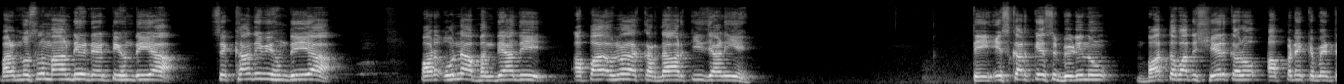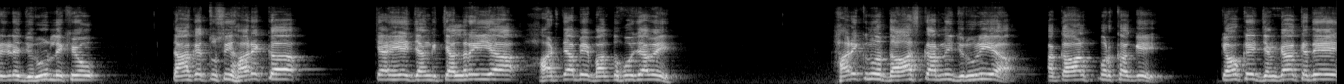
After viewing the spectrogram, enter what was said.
ਪਰ ਮੁਸਲਮਾਨ ਦੀ ਆਇਡੈਂਟੀ ਹੁੰਦੀ ਆ, ਸਿੱਖਾਂ ਦੀ ਵੀ ਹੁੰਦੀ ਆ। ਪਰ ਉਹਨਾਂ ਬੰਦਿਆਂ ਦੀ ਆਪਾਂ ਉਹਨਾਂ ਦਾ ਕਰਦਾਰ ਕੀ ਜਾਣੀਏ? ਤੇ ਇਸ ਕਰਕੇ ਇਸ ਵੀਡੀਓ ਨੂੰ ਵੱਧ ਤੋਂ ਵੱਧ ਸ਼ੇਅਰ ਕਰੋ, ਆਪਣੇ ਕਮੈਂਟ ਜਿਹੜੇ ਜ਼ਰੂਰ ਲਿਖਿਓ, ਤਾਂ ਕਿ ਤੁਸੀਂ ਹਰ ਇੱਕ ਚਾਹੇ ਇਹ ਜੰਗ ਚੱਲ ਰਹੀ ਆ, ਹਟ ਜਾਵੇ, ਬੰਦ ਹੋ ਜਾਵੇ। ਹਰ ਇੱਕ ਨੂੰ ਅਰਦਾਸ ਕਰਨੀ ਜ਼ਰੂਰੀ ਆ, ਅਕਾਲ ਪੁਰਖ ਅੱਗੇ। ਕਿਉਂਕਿ ਜੰਗਾਂ ਕਦੇ,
